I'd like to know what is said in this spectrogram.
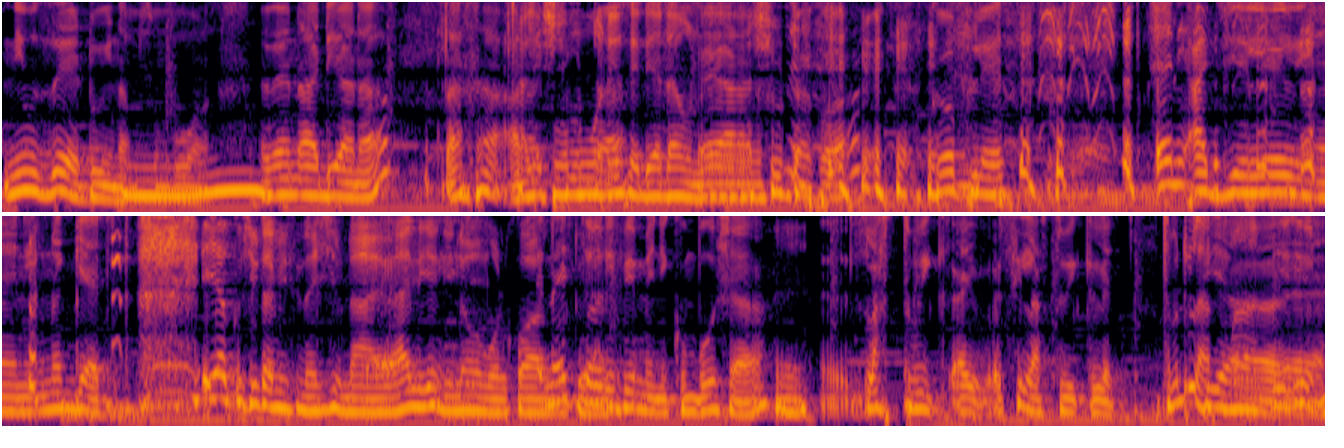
Ni uzee tu inamsumbua. Then adi ana anashuta Eh, kwa place. Yani ajielewi yani unaget. Iya kushuta mi sinashinayo yani hiyo ni normal kwa na story pia imenikumbusha eh, last week I- si last week like pia, eh,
